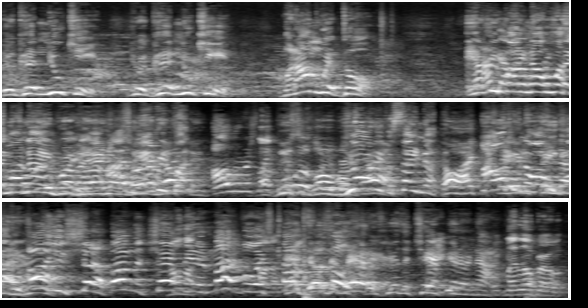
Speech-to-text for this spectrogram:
you're a good new kid. You're a good new kid, but I'm whipped Dog. Everybody know what's my name, brother. So everybody, All the respect. This is in the you don't even say nothing. Oh, I I don't even know how he got here. Oh, you shut up. I'm the champion and my voice Hold counts. It doesn't matter if you're the champion or not. My Lobo,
